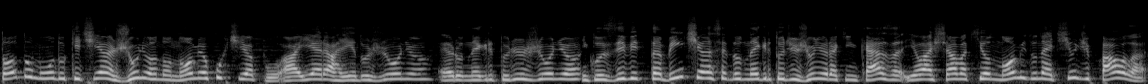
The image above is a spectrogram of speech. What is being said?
todo mundo que tinha Júnior no nome eu curtia, pô. Aí era Arlindo Júnior, era o Negritude Júnior. Inclusive, também tinha sido do Negritude Júnior aqui em casa e eu achava que o nome do netinho de Paula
